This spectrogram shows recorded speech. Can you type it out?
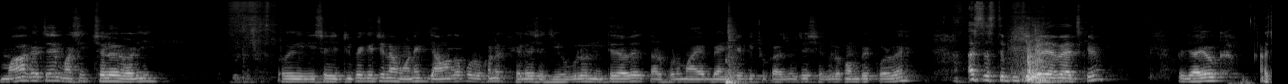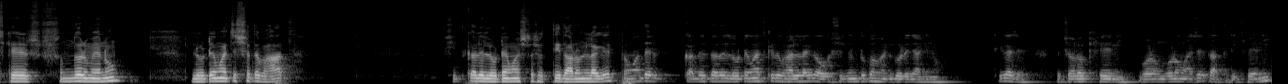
মা গেছে মাসির ছেলের বাড়ি। ওই সেই ট্রিপে গেছিলাম অনেক জামা কাপড় ওখানে ফেলে এসেছি। ওগুলো নিতে যাবে তারপর মায়ের ব্যাংকের কিছু কাজ হয়েছে সেগুলো কমপ্লিট করবে। আস্তে আস্তে বিকেল হয়ে যাবে আজকে। তো যাই হোক আজকের সুন্দর মেনু লোটে মাছের সাথে ভাত। শীতকালে লোটে মাছটা সত্যি দারুণ লাগে। তোমাদের কাদের কাদের লোটে মাছ খেতে ভালো লাগে অবশ্যই কিন্তু কমেন্ট করে জানিও। ঠিক আছে? তো চলো খেয়ে নিই গরম গরম আছে, তাড়াতাড়ি খেয়ে নিই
